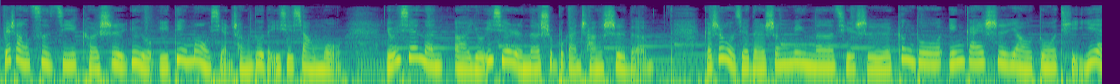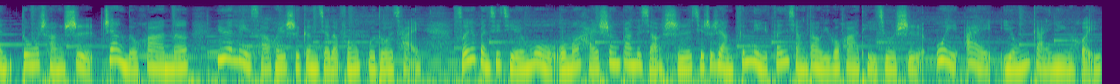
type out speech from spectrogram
非常刺激，可是又有一定冒险程度的一些项目。有一些呢，呃，有一些人呢是不敢尝试的。可是我觉得生命呢，其实更多应该是要多体验、多尝试，这样的话呢，阅历才会是更加的丰富多彩。所以本期节目我们还剩半个小时，其实想跟你分享到一个话题，就是为爱勇敢一回。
